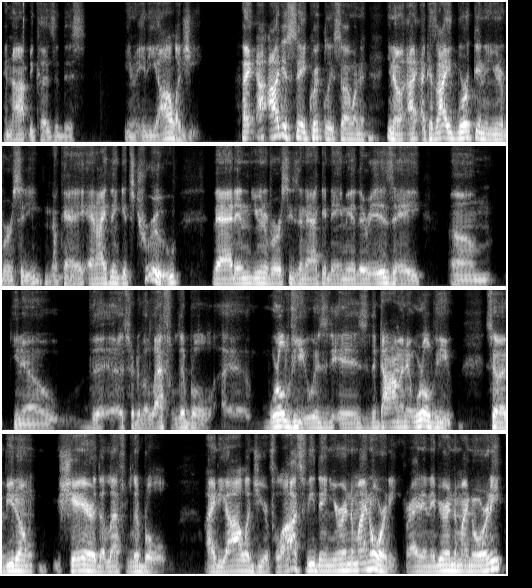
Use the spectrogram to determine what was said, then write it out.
and not because of this, you know, ideology. I I just say quickly, so I want to you know, I because I work in a university, okay, and I think it's true that in universities and academia there is a um, you know the sort of a left liberal uh, worldview is is the dominant worldview. So if you don't share the left liberal ideology or philosophy, then you're in the minority, right? And if you're in the minority,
